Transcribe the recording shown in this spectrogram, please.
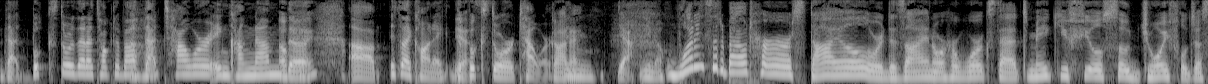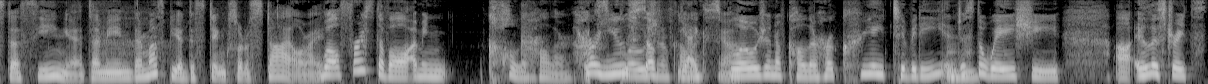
that bookstore that I talked about, that tower in Gangnam. Uh-huh. Okay. The uh, it's iconic, the Yes. bookstore tower. Got it. Yeah, you know. What is it about her style or design or her works that make you feel so joyful just uh, seeing it? I mean, there must be a distinct sort of style, right? Well, first of all, I mean. Color, Color. her use of, of color. yeah, Yeah. explosion of color, her creativity, and just Mm-hmm. the way she uh, illustrates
